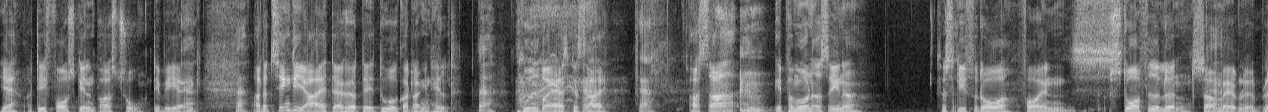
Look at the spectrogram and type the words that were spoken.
ja, og det er forskellen på os to, det vil jeg Ja. ikke. Ja. Og der tænkte jeg, da jeg hørte det, du er godt nok en held. Ja. Gud, hvor jeg skal sig. Ja. Og så et par måneder senere, så skifter du over for en stor fed løn, som ja. Ja. er blandt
